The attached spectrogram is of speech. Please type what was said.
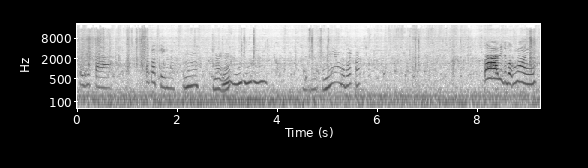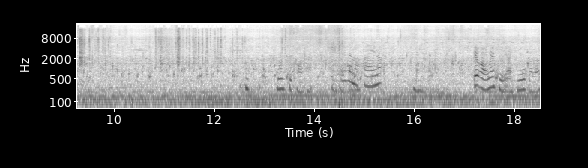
ไอ้ยี่ปลาถ้าปลาเก่งนะอืมได้ไหมอันนี้ยังบ่เบิดนะป้ามีแต่บอกหอย เบิ่งสิขอถ่ายไม่ได้มาหอยนะเก็บออกในถุงยาคิวกันแล้ว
